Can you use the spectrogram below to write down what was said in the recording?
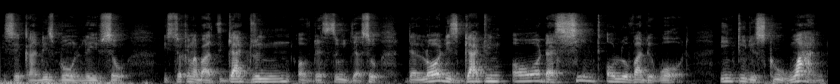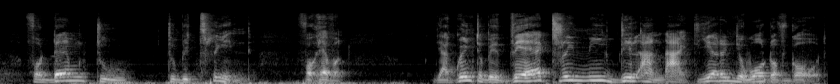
He said can this bone live? So he's talking about the gathering of the soldiers. So the lord is gathering all the saints all over the world into the school. One for them to to be trained for heaven they are going to be there training day and night, hearing the word of God,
